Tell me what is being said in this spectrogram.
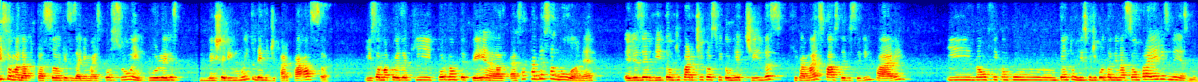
isso é uma adaptação que esses animais possuem por eles mexerem muito dentro de carcaça. Isso é uma coisa que, por não ter pena, essa cabeça nua, né? Eles evitam que partículas ficam retidas, fica mais fácil deles se limparem e não ficam com tanto risco de contaminação para eles mesmos.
